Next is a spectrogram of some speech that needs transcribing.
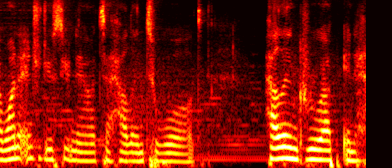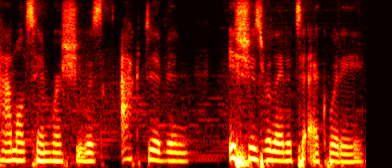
I want to introduce you now to Helen Tewolde. Helen grew up in Hamilton, where she was active in issues related to equity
